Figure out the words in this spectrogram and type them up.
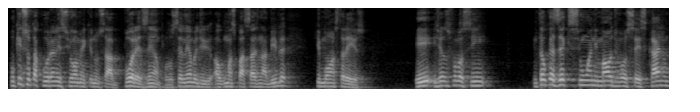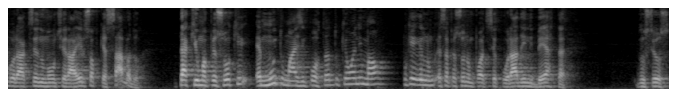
Por que o senhor está curando esse homem aqui no sábado? Por exemplo, você lembra de algumas passagens na Bíblia que mostra isso. E Jesus falou assim, então quer dizer que se um animal de vocês cai num buraco, vocês não vão tirar ele só porque é sábado? Está aqui uma pessoa que é muito mais importante do que um animal. Por que essa pessoa não pode ser curada e liberta dos seus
